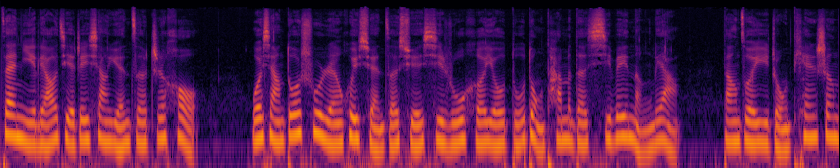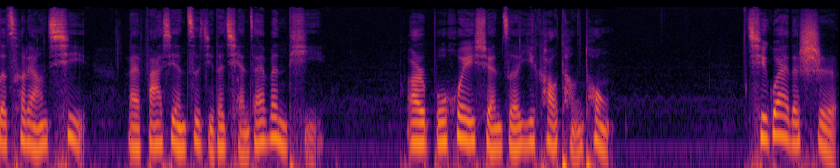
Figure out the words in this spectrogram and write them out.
在你了解这项原则之后。我想，多数人会选择学习如何由读懂他们的细微能量，当做一种天生的测量器，来发现自己的潜在问题，而不会选择依靠疼痛。奇怪的是，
